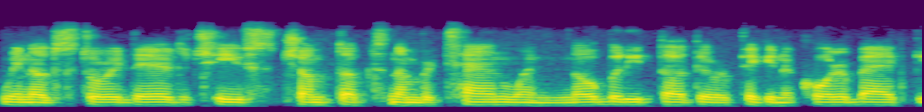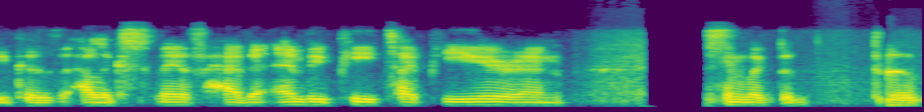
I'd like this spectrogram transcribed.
we know the story there. The Chiefs jumped up to number 10 when nobody thought they were picking a quarterback because Alex Smith had an MVP type year and it seemed like the, the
